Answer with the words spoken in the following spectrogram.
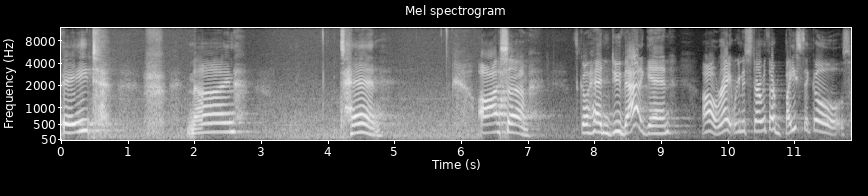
Eight, nine, ten. Awesome. Go ahead and do that again. All right, we're gonna start with our bicycles.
